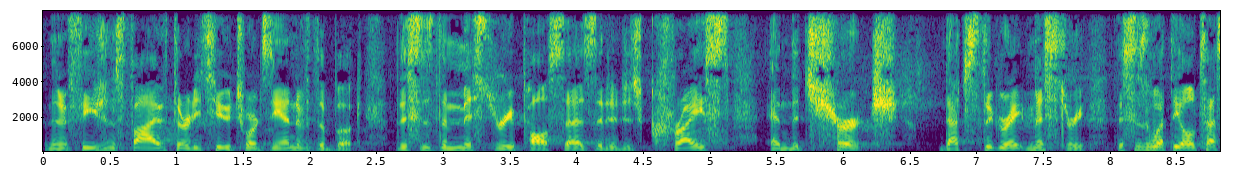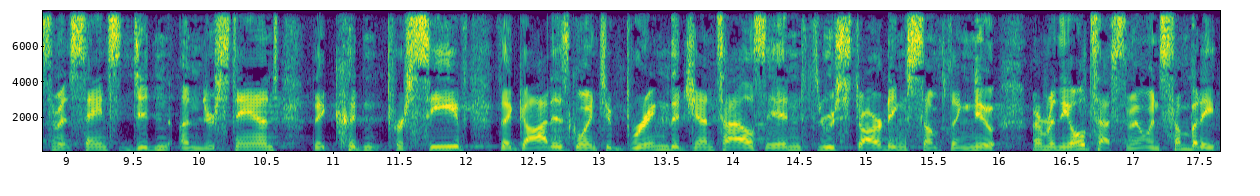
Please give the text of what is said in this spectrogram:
And then Ephesians 5:32 towards the end of the book this is the mystery Paul says that it is Christ and the church that's the great mystery. This is what the Old Testament saints didn't understand. They couldn't perceive that God is going to bring the Gentiles in through starting something new. Remember in the Old Testament, when somebody,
